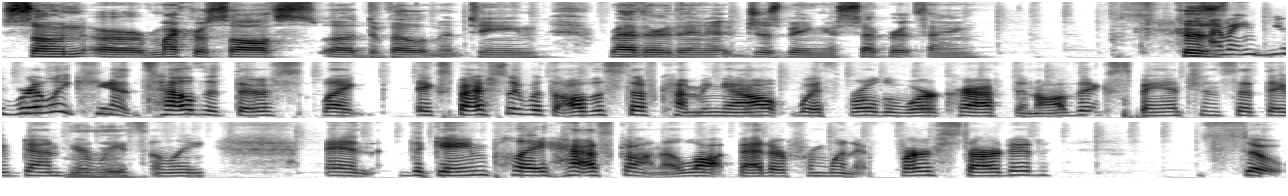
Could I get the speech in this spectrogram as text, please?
Sony or Microsoft's uh, development team rather than it just being a separate thing. I mean, you really can't tell that there's like, especially with all the stuff coming out with World of Warcraft and all the expansions that they've done here Mhm. recently, and the gameplay has gotten a lot better from when it first started. So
